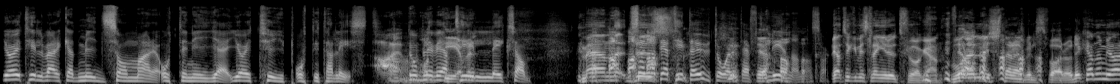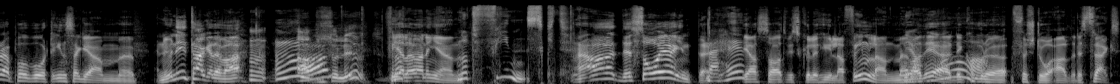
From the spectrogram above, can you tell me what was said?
jag är tillverkad midsommar 89, jag är typ 80-talist. Då blev det jag är väl- till liksom. Men Sen att jag tittar ut året efter, det är en annan sak. Jag tycker vi slänger ut frågan. Våra lyssnare vill svara och det kan de göra på vårt Instagram. Nu är ni taggade va? Absolut. Felhörningen. Något finskt. Ja, det sa jag inte. Nähä. Jag sa att vi skulle hylla Finland, men vad det är, det kommer du att förstå alldeles strax.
